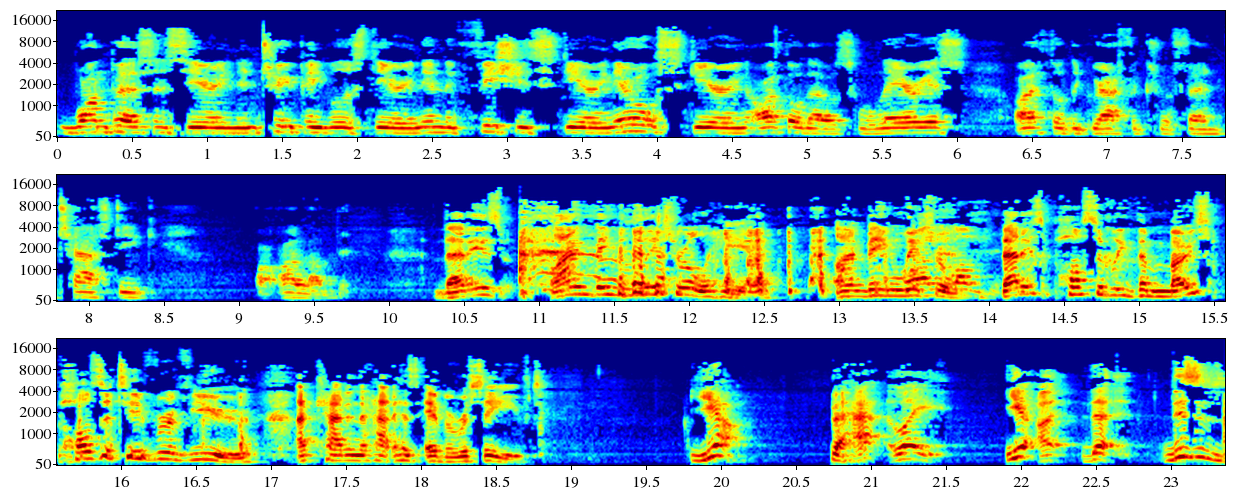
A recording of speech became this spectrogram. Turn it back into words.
one person's steering, then two people are steering, then the fish is steering, they're all steering. I thought that was hilarious. I thought the graphics were fantastic. I, I loved it. That is, I'm being literal here. I'm being literal. That is possibly the most positive review a Cat in the Hat has ever received. Yeah, but like, yeah, I, that this is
